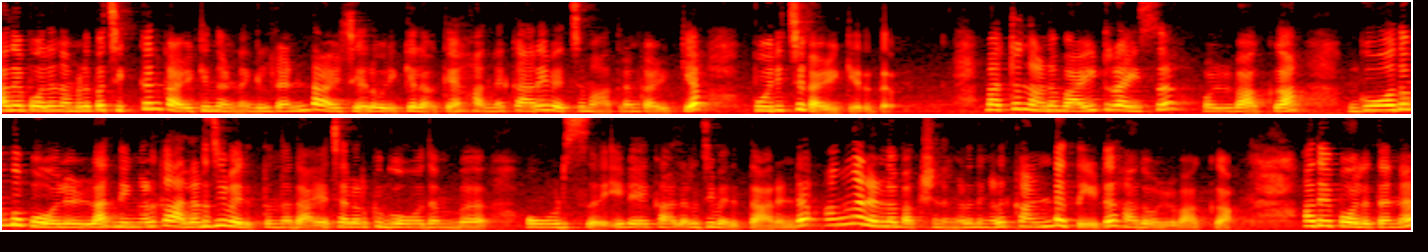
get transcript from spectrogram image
അതേപോലെ നമ്മളിപ്പോൾ ചിക്കൻ കഴിക്കുന്നുണ്ടെങ്കിൽ രണ്ടാഴ്ചയിൽ ഒരിക്കലൊക്കെ അതിനെ കറി വെച്ച് മാത്രം കഴിക്കുക പൊരിച്ച് കഴിക്കരുത്. മറ്റൊന്നാണ് വൈറ്റ് റൈസ് ഒഴിവാക്കുക. ഗോതമ്പ് പോലുള്ള നിങ്ങൾക്ക് അലർജി വരുത്തുന്നതായ ചിലർക്ക് ഗോതമ്പ് ഓട്സ് ഇവയൊക്കെ അലർജി വരുത്താറുണ്ട്. അങ്ങനെയുള്ള ഭക്ഷണങ്ങൾ നിങ്ങൾ കണ്ടെത്തിയിട്ട് അത് ഒഴിവാക്കുക. അതേപോലെ തന്നെ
